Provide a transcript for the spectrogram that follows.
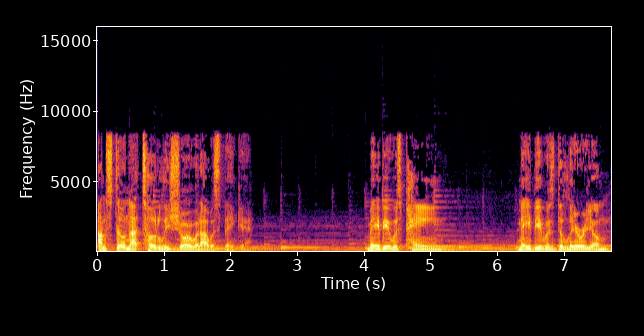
I'm still not totally sure what I was thinking. Maybe it was pain. Maybe it was delirium.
